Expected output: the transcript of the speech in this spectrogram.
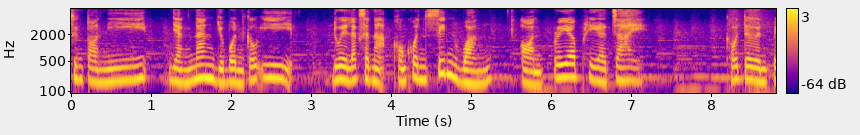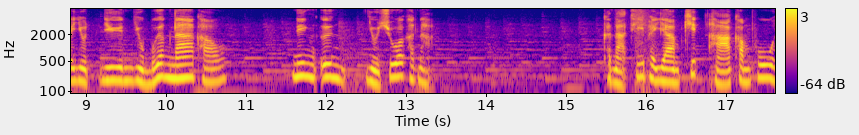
ซึ่งตอนนี้ยังนั่งอยู่บนเก้าอี้ ด้วยลักษณะของคนสิ้นหวังอ่อนเปลี้ยเพลียใจ เขาเดินไปหยุดยืนอยู่เบื้องหน้าเขา นิ่งอึ้งอยู่ชั่วขณะ ขณะที่พยายามคิดหาคำพูด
